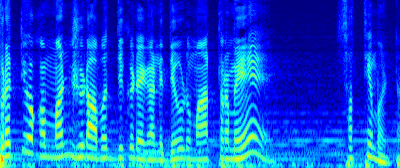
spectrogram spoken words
ప్రతి ఒక్క మనుషుడు అబద్ధికుడే కానీ దేవుడు మాత్రమే సత్యం అంట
